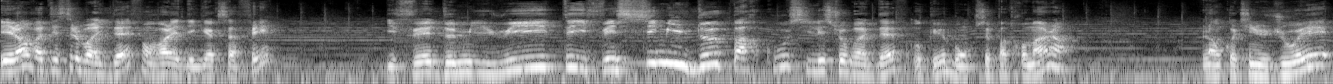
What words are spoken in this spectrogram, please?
Et là, on va tester le break def, on va voir les dégâts que ça fait. Il fait 2008 et il fait 6002 par coup s'il est sur break def. Ok, bon, c'est pas trop mal. Là, on continue de jouer.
